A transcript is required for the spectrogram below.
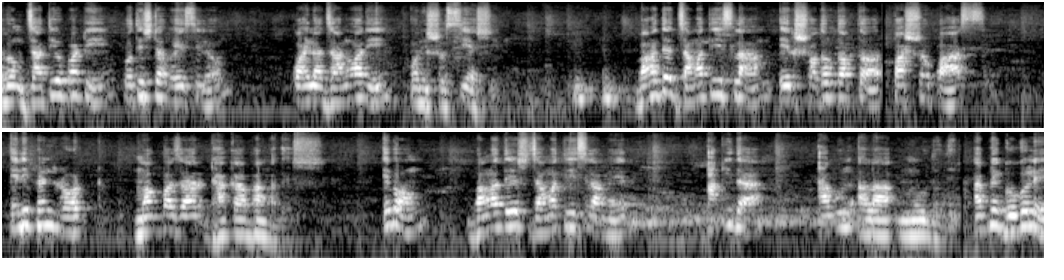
এবং জাতীয় পার্টি প্রতিষ্ঠা হয়েছিল পয়লা জানুয়ারি উনিশশো ছিয়াশি। বাংলাদেশ জামাতি ইসলাম এর সদর দপ্তর পাঁচশো পাঁচ এলিফ্যান্ট রোড, মগবাজার, ঢাকা, বাংলাদেশ এবং বাংলাদেশ জামাতি ইসলামের আকিদা আবুল আলা মৌদুদি। আপনি গুগলে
